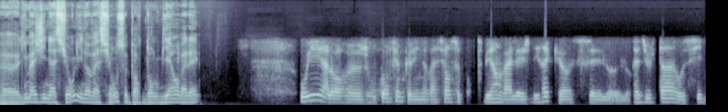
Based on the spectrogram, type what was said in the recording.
L'imagination, l'innovation se portent donc bien en Valais? Oui, alors euh, je vous confirme que l'innovation se porte bien en Valais. Je dirais que c'est le, le, résultat aussi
